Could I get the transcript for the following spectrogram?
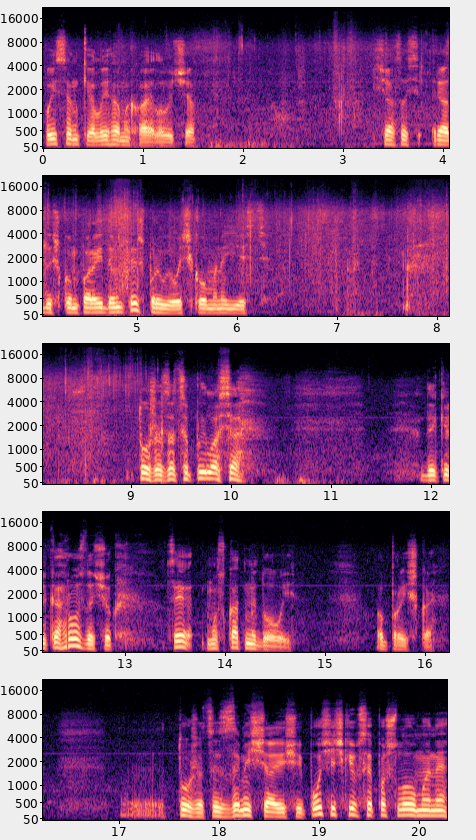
Писанки Олега Михайловича. Зараз ось рядишком перейдемо, теж прививочка у мене є. Теж зацепилося декілька гроздочок. Це мускат медовий. Опришка. Е, Теж це з заміщаючої почечки все пішло у мене.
